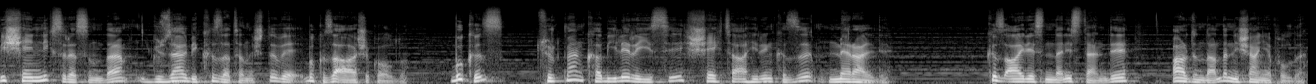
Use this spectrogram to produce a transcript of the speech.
bir şenlik sırasında güzel bir kızla tanıştı ve bu kıza aşık oldu. Bu kız Türkmen kabile reisi Şeyh Tahir'in kızı Meral'di. Kız ailesinden istendi, ardından da nişan yapıldı.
